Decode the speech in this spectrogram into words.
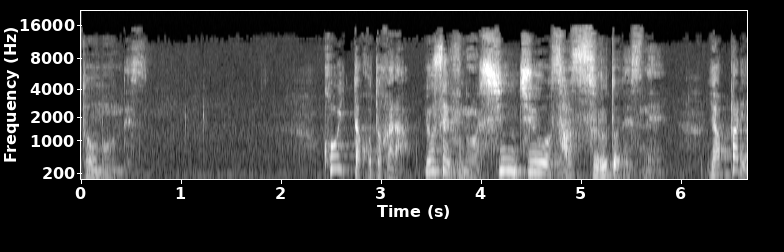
と思うんです。こういったことからヨセフの心中を察するとですねやっぱり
